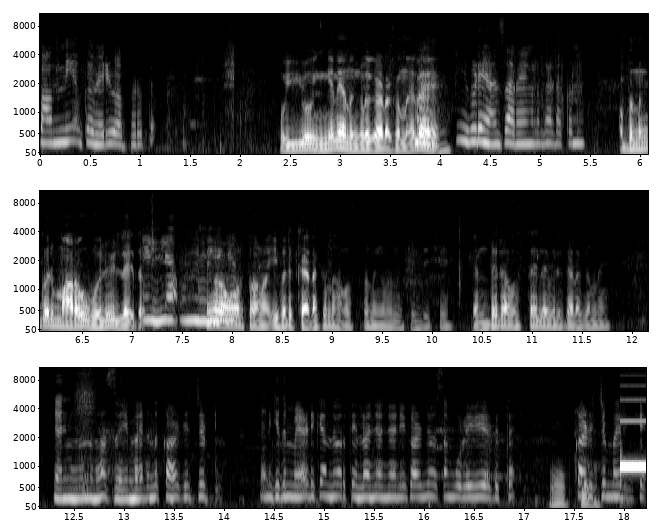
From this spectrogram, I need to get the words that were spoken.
പന്നിയൊക്കെ വരും അപ്പുറത്ത്. അയ്യോ ഇങ്ങനെയാ നിങ്ങൾ കിടക്കുന്നത് അല്ലേ? ഇവിടെയാണ് സാറേ ഞങ്ങൾ കിടക്കുന്നത് അപ്പൊ നിങ്ങൾക്ക് ഒരു മറവ് പോലും ഇല്ല ഇത്? നിങ്ങൾ ഓർത്താണോ ഇവർ കിടക്കുന്ന അവസ്ഥ നിങ്ങൾ ഒന്ന് ചിന്തിച്ചേ. എന്തൊരു അവസ്ഥയല്ലേ ഇവർ കിടക്കുന്നേ? ഞാൻ മൂന്ന് മാസമായി മരുന്ന് കഴിച്ചിട്ട് എനിക്കിത് മേടിക്കാൻ നിർത്തില്ല ഞാൻ ഞാൻ ഈ കഴിഞ്ഞ ദിവസം ഗുളിക എടുത്ത് കഴിച്ച് മരിക്കും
